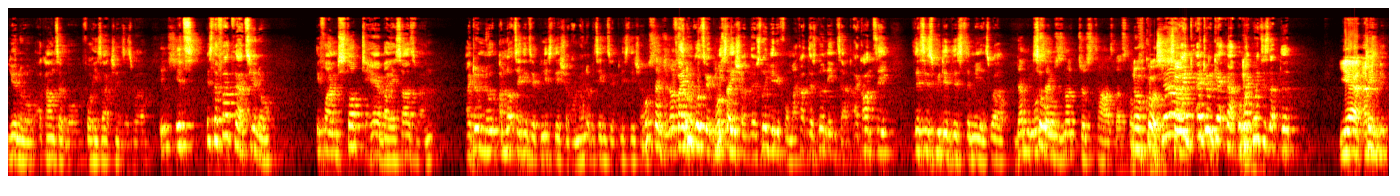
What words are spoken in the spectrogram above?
you know, accountable for his actions as well. It's, It's it's the fact that you know, if I'm stopped here by a SARS van, I don't know. I'm not taken to a police station. I might not be taken to a police station. most times if I do go to a police station, there's no uniform. I can't. There's no name tag. I can't say this is who did this to me as well. that most So- times it's not just SARS that stops. No, of course. No, no, So- I, I do get that, but my point is that the Yeah, I mean,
